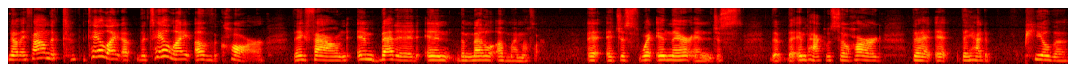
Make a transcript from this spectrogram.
Now they found the, the tail light of the tail light of the car they found embedded in the metal of my muffler. It, it just went in there and just the, the impact was so hard that it they had to peel the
